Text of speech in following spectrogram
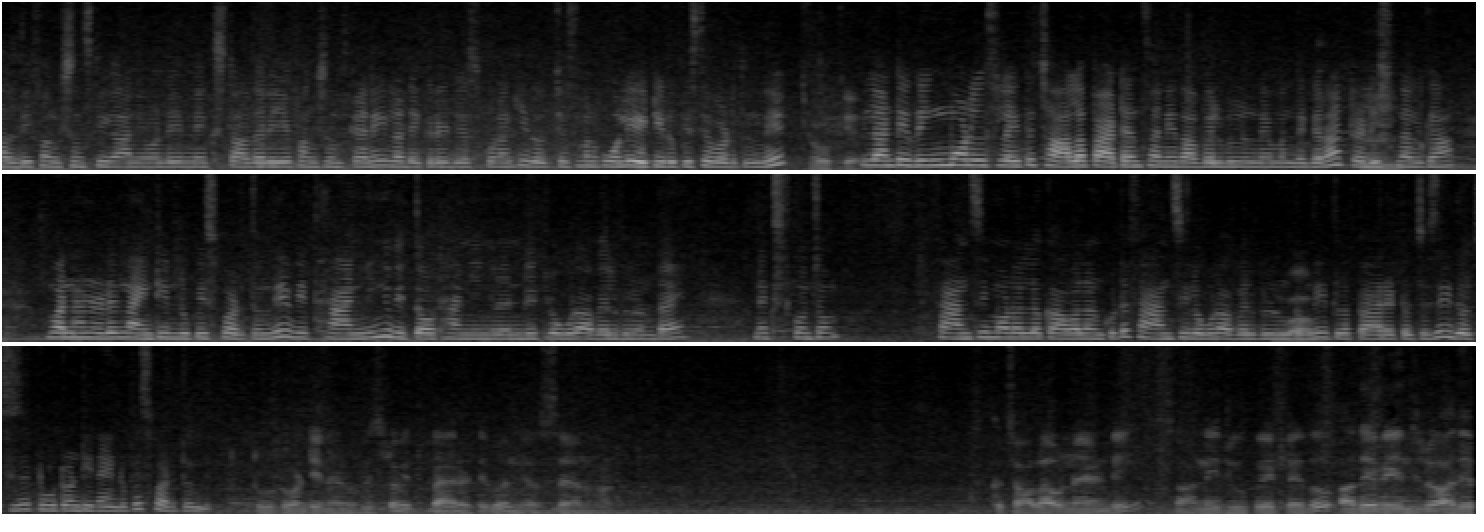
హల్దీ ఫంక్షన్స్కి కానివ్వండి నెక్స్ట్ అదర్ ఏ ఫంక్షన్స్ కానీ ఇలా డెకరేట్ చేసుకోవడానికి ఇది వచ్చేసి మనకి ఓన్లీ ఎయిటీ రూపీసే పడుతుంది. ఇలాంటి రింగ్ మోడల్స్లో అయితే చాలా ప్యాటర్న్స్ అనేది అవైలబుల్ ఉన్నాయి మన దగ్గర. ట్రెడిషనల్గా one hundred and nineteen rupees పడుతుంది విత్ హ్యాంగింగ్ వితౌట్ హ్యాంగింగ్ రెండిట్లో కూడా అవైలబుల్ ఉంటాయి. నెక్స్ట్ కొంచెం ఫ్యాన్సీ మోడల్లో కావాలనుకుంటే ఫ్యాన్సీలో కూడా అవైలబుల్ ఉంటుంది. ఇట్లా ప్యారెట్ వచ్చేసి ఇది వచ్చేసి టూ ట్వంటీ నైన్ రూపీస్ పడుతుంది. టూ ట్వంటీ నైన్ రూపీస్లో విత్ ప్యారెట్ ఇవన్నీ వస్తాయి అన్నమాట ఇంకా చాలా ఉన్నాయండి. సో అన్నీ చూపించట్లేదు అదే రేంజ్లో అదే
